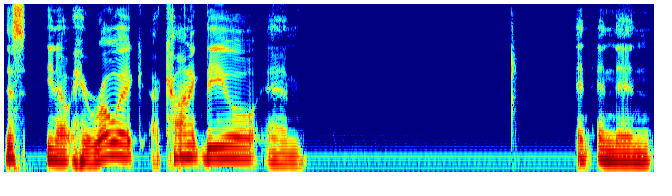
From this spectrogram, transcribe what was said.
this, you know, heroic iconic deal and and and then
